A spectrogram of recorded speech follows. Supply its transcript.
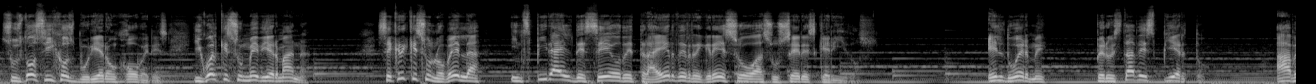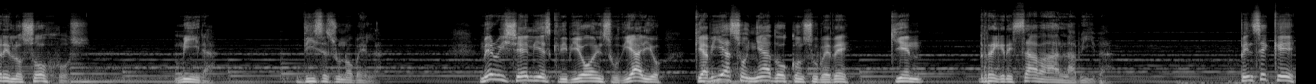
Sus dos hijos murieron jóvenes, igual que su media hermana. Se cree que su novela inspira el deseo de traer de regreso a sus seres queridos. Él duerme, pero está despierto. Abre los ojos. Mira, dice su novela. Mary Shelley escribió en su diario que había soñado con su bebé, quien regresaba a la vida. Pensé que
